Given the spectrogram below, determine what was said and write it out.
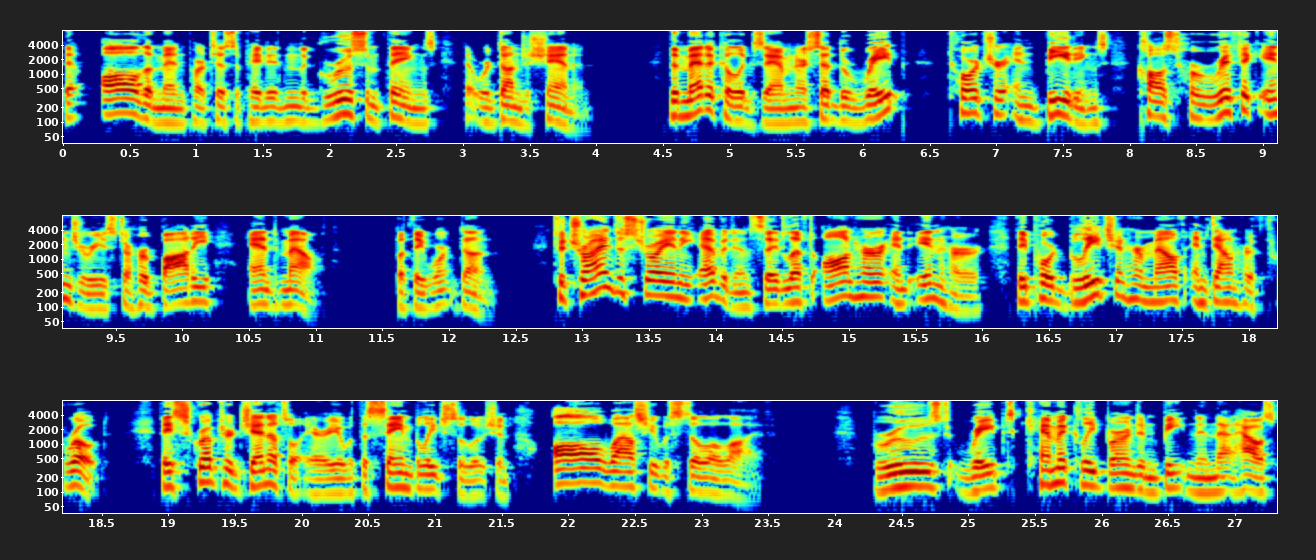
that all the men participated in the gruesome things that were done to Channon. The medical examiner said the rape, torture, and beatings caused horrific injuries to her body and mouth, but they weren't done. To try and destroy any evidence they'd left on her and in her, they poured bleach in her mouth and down her throat. They scrubbed her genital area with the same bleach solution, all while she was still alive. Bruised, raped, chemically burned, and beaten in that house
